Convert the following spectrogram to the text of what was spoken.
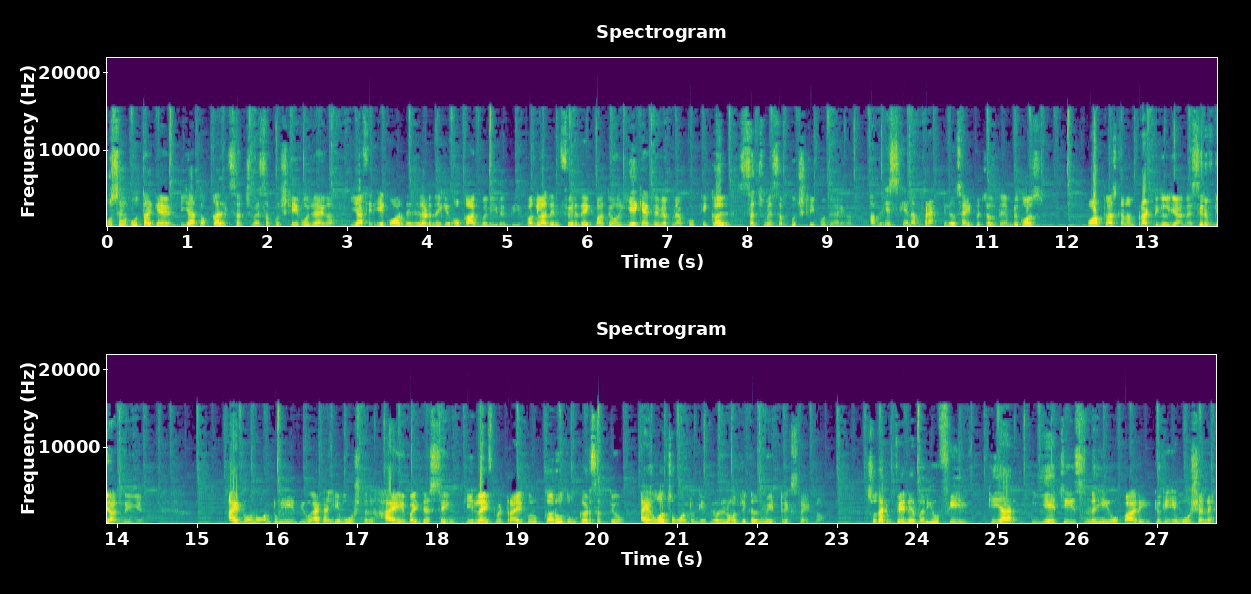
उससे होता क्या है, या तो कल सच में सब कुछ ठीक हो जाएगा, या फिर एक और दिन लड़ने की औकात बनी रहती है। अगला दिन फिर देख पाते हो, ये कहते हुए अपने आप को कि कल सच में सब कुछ ठीक हो जाएगा। अब इसके ना प्रैक्टिकल साइड पे चलते हैं बिकॉज़ पॉडकास्ट का नाम प्रैक्टिकल ज्ञान है, सिर्फ़ ज्ञान नहीं है। I don't want to leave you at a emotional high by just saying कि लाइफ में ट्राई करो करो तुम कर सकते हो। I also want to give you logical metrics right now so that whenever you feel कि यार ये चीज़ नहीं हो पा रही, क्योंकि इमोशन है।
